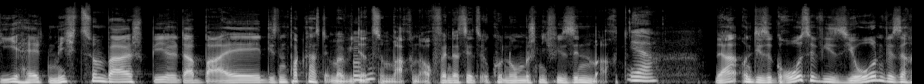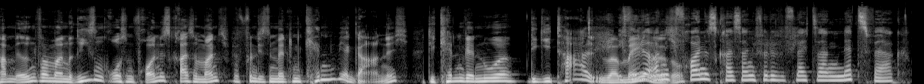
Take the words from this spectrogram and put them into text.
die hält mich zum Beispiel dabei, diesen Podcast immer wieder mhm. zu machen, auch wenn das jetzt ökonomisch nicht viel Sinn macht. Ja. Ja, und diese große Vision, wir haben irgendwann mal einen riesengroßen Freundeskreis und manche von diesen Menschen kennen wir gar nicht. Die kennen wir nur digital über ich Mail. Ich würde auch nicht so. Freundeskreis sagen, ich würde vielleicht sagen Netzwerk.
